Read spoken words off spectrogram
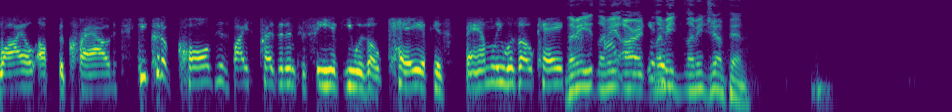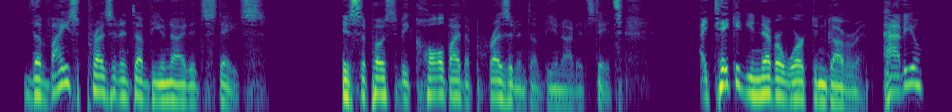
rile up the crowd. He could have called his vice president to see if he was okay, if his family was okay. Let me let me I all right, let is, me let me jump in. The vice president of the United States is supposed to be called by the president of the United States. I take it you never worked in government, have you?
